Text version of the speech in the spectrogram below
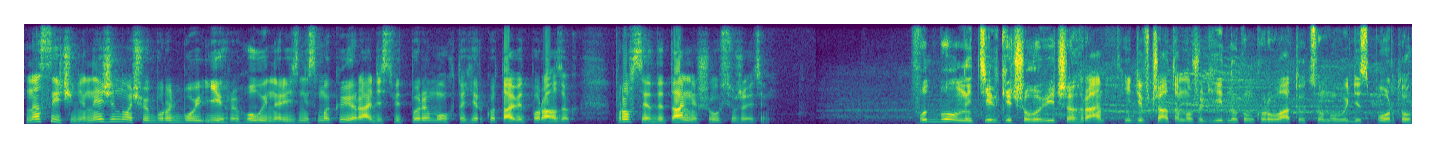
Насичені не жіночою боротьбою ігри, голи на різні смаки, радість від перемог та гіркота від поразок. Про все детальніше у сюжеті. Футбол не тільки чоловіча гра, і дівчата можуть гідно конкурувати у цьому виді спорту.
